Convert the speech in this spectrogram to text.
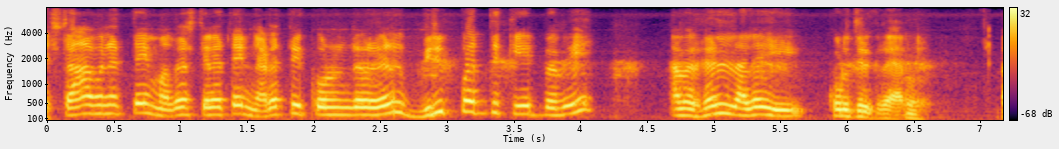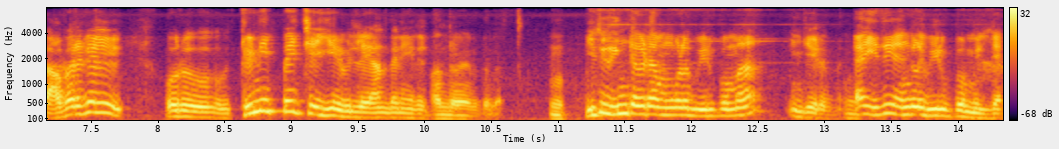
ஸ்தாபனத்தை மதஸ்தலத்தை நடத்தி கொண்டவர்கள் விருப்பத்துக்கேற்பவே அவர்கள் அதை கொடுத்திருக்கிறார்கள். அவர்கள் ஒரு திணிப்பை செய்யவில்லை அந்த நேரத்தில். அந்த நேரத்துல. இது இந்த இடம் உங்களுக்கு விருப்பமா? இங்க அஹ் இது எங்களுக்கு விருப்பம் இல்லை.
